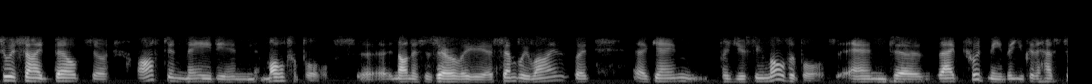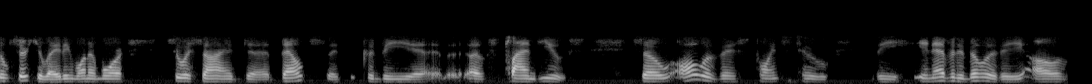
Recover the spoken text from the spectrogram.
suicide belts are often made in multiples, uh, not necessarily assembly lines, but again, producing multiples. And uh, that could mean that you could have still circulating one or more suicide uh, belts that could be uh, of planned use. So all of this points to the inevitability of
